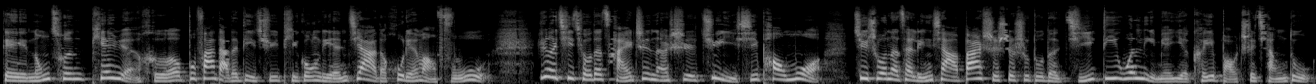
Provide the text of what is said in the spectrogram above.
给农村、偏远和不发达的地区提供廉价的互联网服务。热气球的材质呢是聚乙烯泡沫，据说呢在零下八十摄氏度的极低温里面也可以保保持强度。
